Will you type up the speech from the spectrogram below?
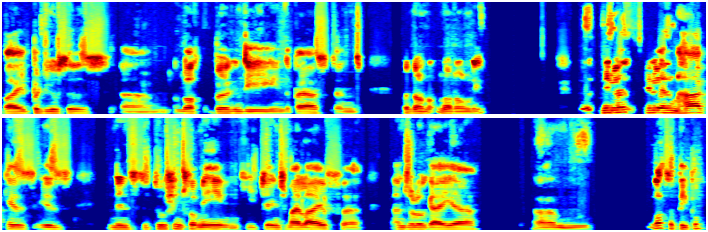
by producers um, a lot Burgundy in the past and but not not only Wilhelm Haag is is an institution for me. He changed my life. Uh, Angelo Gaja, um, lots of people.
